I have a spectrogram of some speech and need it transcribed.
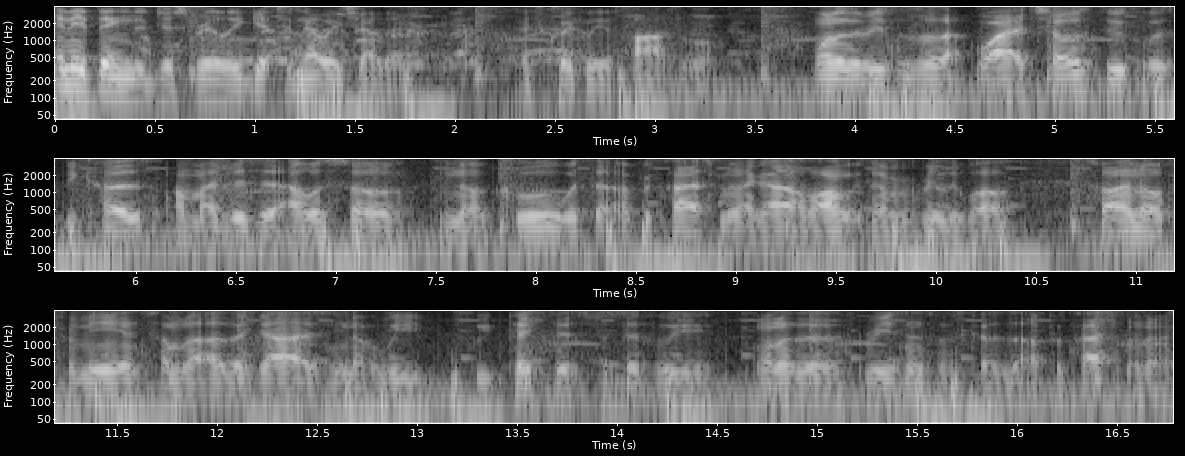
anything to just really get to know each other as quickly as possible. One of the reasons why I chose Duke was because on my visit I was so, you know, cool with the upperclassmen. I got along with them really well. So I know for me and some of the other guys, you know, we, we picked it specifically. One of the reasons was because the upperclassmen are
